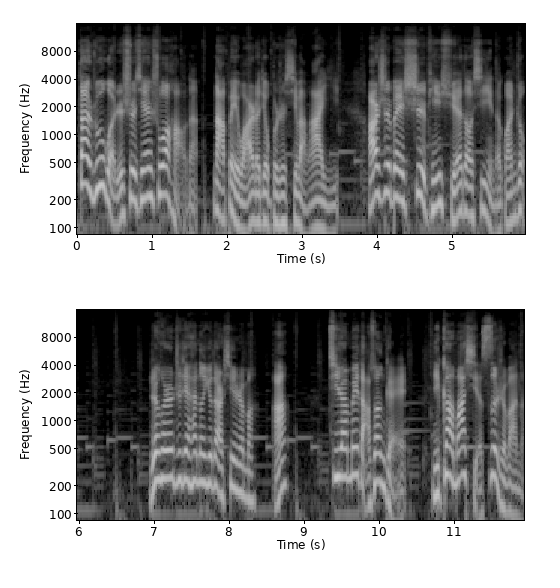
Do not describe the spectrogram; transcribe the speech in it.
但如果是事先说好的，那被玩的就不是洗碗阿姨，而是被视频噱头吸引的观众。人和人之间还能有点信任吗？啊，既然没打算给。你干嘛写四十万呢？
